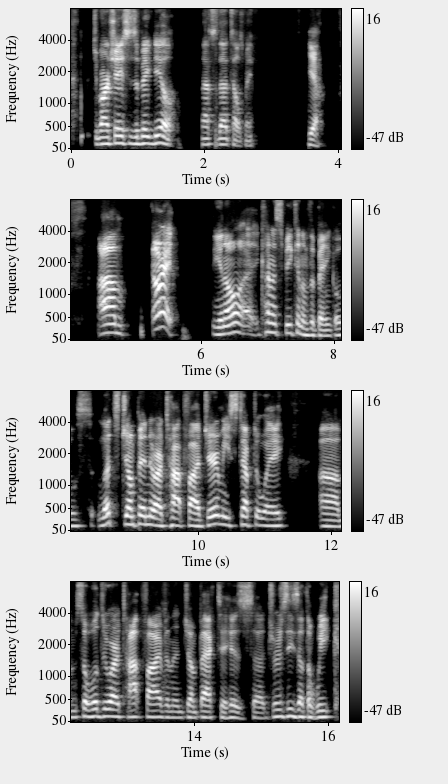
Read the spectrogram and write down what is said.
Ja'Marr Chase is a big deal. That's what that tells me. Yeah. Um. All right you know, uh, kind of speaking of the Bengals, let's jump into our top five. Jeremy stepped away. Um, so we'll do our top five and then jump back to his uh, jerseys of the week.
